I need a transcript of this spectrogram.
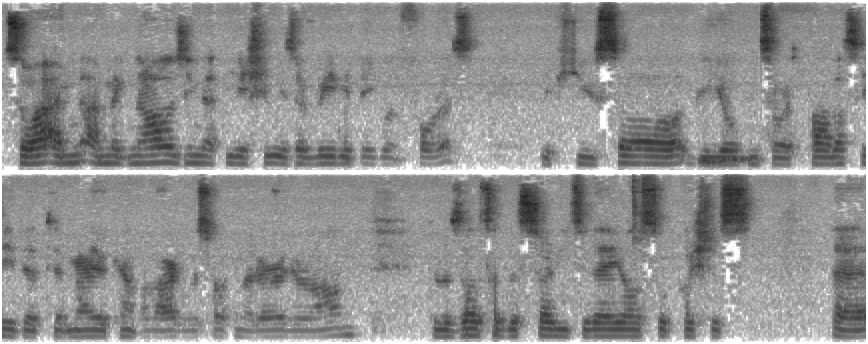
So I'm, I'm acknowledging that the issue is a really big one for us. If you saw the mm-hmm. open source policy that uh, Mario Campolargo was talking about earlier on, the results of the study today also push us, uh,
